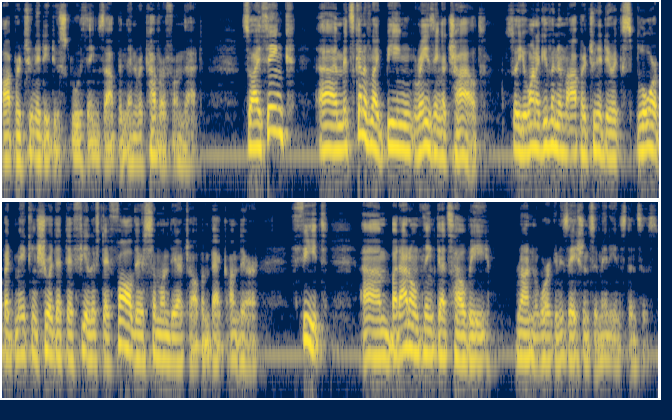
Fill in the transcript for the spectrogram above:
opportunity to screw things up and then recover from that. So I think um, it's kind of like being raising a child. So you want to give them an opportunity to explore, but making sure that they feel if they fall, there's someone there to help them back on their feet. Um, but I don't think that's how we run organizations in many instances.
